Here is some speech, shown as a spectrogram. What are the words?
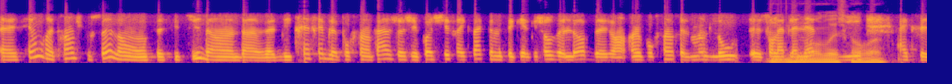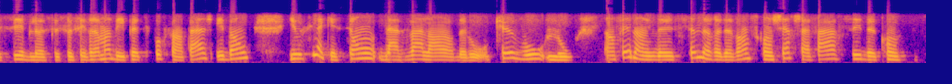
si on retranche tout ça, là, on se situe dans, dans des très faibles pourcentages. J'ai pas le chiffre exact, mais c'est quelque chose de l'ordre de genre 1 seulement de l'eau sur la planète qui est accessible. C'est ça, c'est vraiment des petits pourcentages. Et donc, il y a aussi la question de la valeur de l'eau. Que vaut l'eau? En fait, dans le système de redevance, ce qu'on cherche à faire, c'est de constituer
